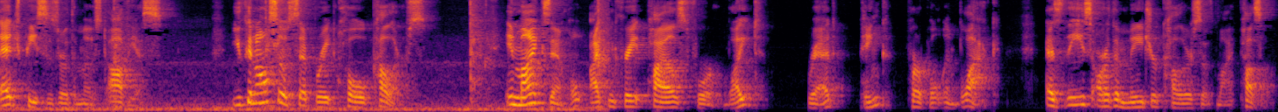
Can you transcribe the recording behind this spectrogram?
Edge pieces are the most obvious. You can also separate whole colors. In my example, I can create piles for white, red, pink, purple, and black, as these are the major colors of my puzzle.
